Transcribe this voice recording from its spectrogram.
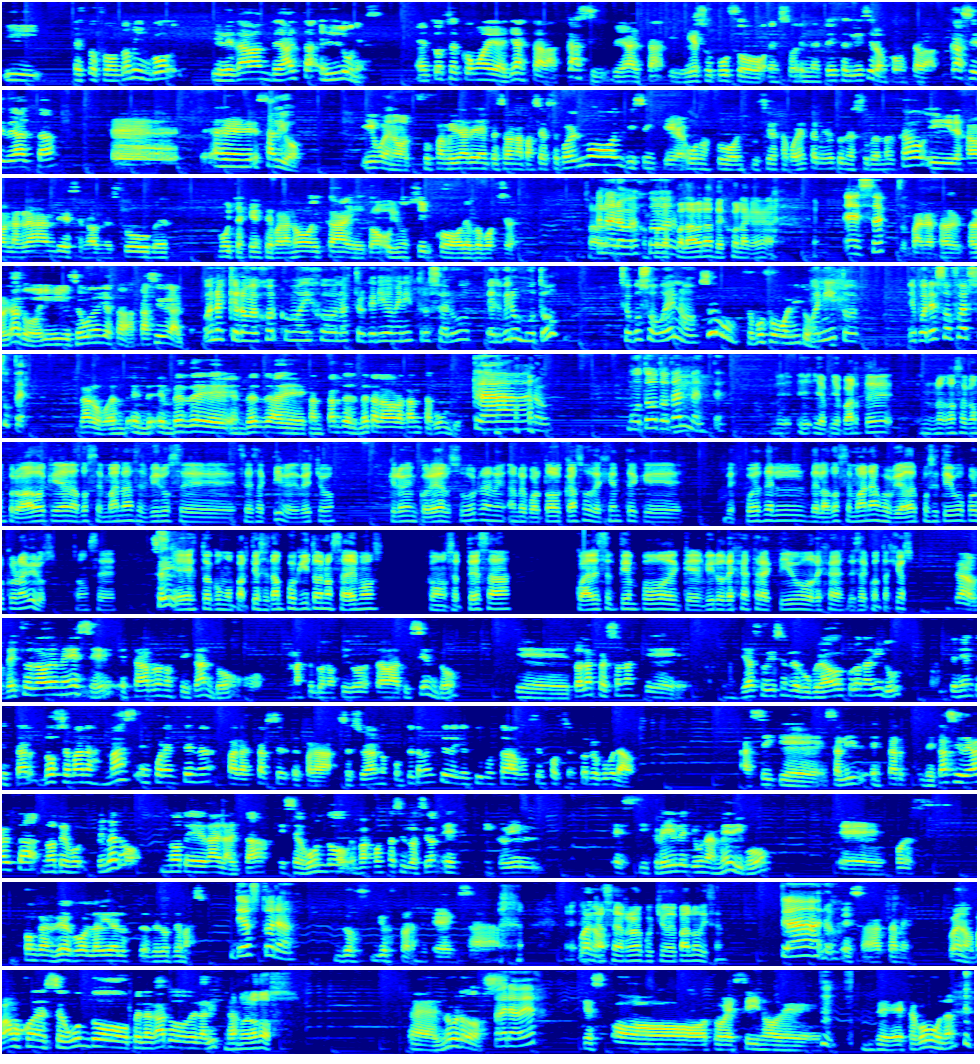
y esto fue un domingo, y le daban de alta el lunes. Entonces, como ella ya estaba casi de alta, y eso puso en la entrevista que le hicieron, como estaba casi de alta, eh, eh, salió. Y bueno, sus familiares empezaron a pasearse por el mall, dicen que uno estuvo inclusive hasta 40 minutos en el supermercado y dejaron la grande, cerraron el super, mucha gente paranoica y todo y un circo de proporciones O sea, Bueno, a lo en mejor- pocas palabras dejó la cagada. Exacto. para, para- para el gato y según ella estaba casi de alta. Bueno, es que a lo mejor, como dijo nuestro querido ministro de Salud, el virus mutó. Se puso bueno, Sí, se puso buenito. bonito. Y por eso fue al súper. Claro, pues, en, en- en vez de en vez de eh, cantar death metal ahora canta cumbia. Claro. Mutó totalmente. Y, y- y aparte, no, no se ha comprobado que a las dos semanas el virus se, se desactive. De hecho, creo que en Corea del Sur han, han reportado casos de gente que después del- de las dos semanas volvió a dar positivo por coronavirus. Entonces, Sí, esto como partió hace tan poquito, no sabemos con certeza cuál es el tiempo en que el virus deja de estar activo o deja de ser contagioso. Claro. De hecho, la OMS estaba pronosticando, más que pronostico, estaba diciendo que todas las personas que ya se hubiesen recuperado el coronavirus tenían que estar dos semanas más en cuarentena para estar para cerciorarnos completamente de que el tipo estaba 100% recuperado. Así que salir, estar de casi de alta, primero, no te da el alta. Y segundo, bajo esta situación es increíble, es increíble que una médico eh, pues ponga en riesgo la vida de los, de los demás. Dios Tora. Dios, Dios tora. Exa- En Bueno. casa de herrero cuchillo de palo dicen. Claro. exactamente. Bueno, vamos con el segundo pelagato de la lista. Número 2. Eh, el número 2. A ver, a ver. que es otro vecino de, de esta comuna.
